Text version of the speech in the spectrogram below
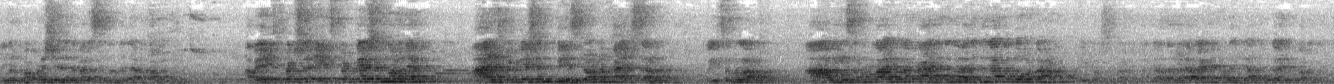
നിങ്ങൾ പബ്ലിഷ് ചെയ്തതിന്റെ പരസ്യം തന്നില്ല നടത്താൻ പറ്റും. അപ്പൊ എക്സ്പെക്ഷൻ എക്സ്പെക്ടേഷൻ എന്ന് പറഞ്ഞാൽ ആ എക്സ്പെക്ടേഷൻ ബേസ്ഡ് ഓൺ ഫാക്ട്സ് ആണ്. റീസണബിൾ ആണ്. ആ റീസണബിൾ ആയിട്ടുള്ള കാര്യത്തിൽ വരുന്നില്ല എന്നുള്ളതുകൊണ്ടാണ് ഈ പ്രശ്നം വരുന്നത്. അല്ലാതെ വേറെ ഞങ്ങൾ ഇല്ലാത്തൊരു കാര്യം പറഞ്ഞില്ല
